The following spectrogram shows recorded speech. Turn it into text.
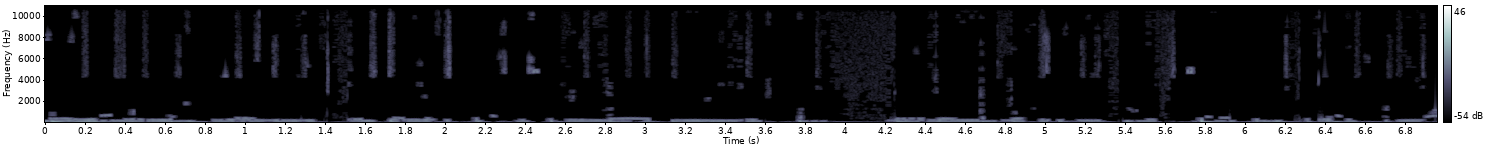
poi abbiamo detto di tutte le cose che in loro comunità dove non vogliono tanto differenza ma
